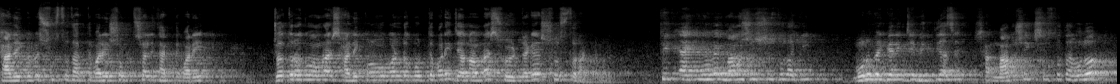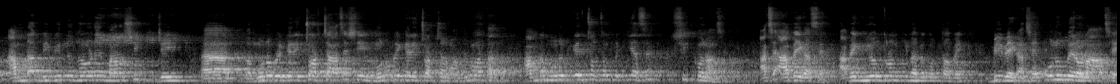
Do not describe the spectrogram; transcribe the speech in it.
শারীরিকভাবে সুস্থ থাকতে পারি, শক্তিশালী থাকতে পারি। যত রকম আমরা শারীরিক কর্মকাণ্ড করতে পারি, যেন আমরা শরীরটাকে সুস্থ রাখতে পারি। ঠিক একইভাবে মানসিক সুস্থতা কি? মনোবৈজ্ঞানিক যে ভিত্তি আছে মানসিক সুস্থতা হলো আমরা বিভিন্ন ধরনের মানসিক যেই মনোবৈজ্ঞানিক চর্চা আছে, সেই মনোবৈজ্ঞানিক চর্চার মাধ্যমে অর্থাৎ আমরা মনোবৈজ্ঞানিক চর্চা করলে কি আছে? শিক্ষণ আছে। আছে আবেগ আছে। আবেগ নিয়ন্ত্রণ কীভাবে করতে হবে? বিবেক আছে, অনুপ্রেরণা আছে,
